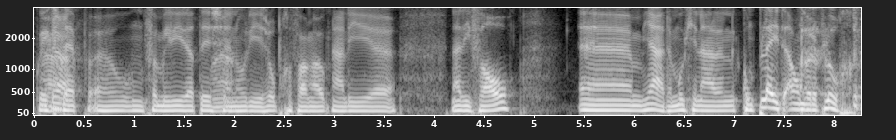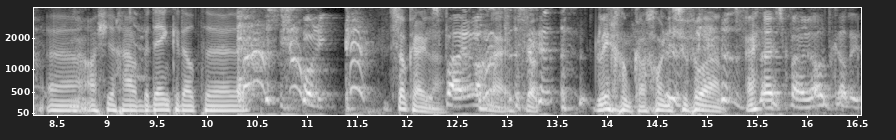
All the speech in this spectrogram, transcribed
Quickstep, eh, hoe een familie dat is Ja. en hoe die is opgevangen ook na die, eh, na die val. Ehm, ja, dan moet je naar een compleet andere ploeg. Eh, Als je gaat bedenken dat... eh, Sorry, Het is laat. spijrood. Nee, het, is ook- het lichaam kan gewoon niet zoveel aan. Nee, spijrood kan ik.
